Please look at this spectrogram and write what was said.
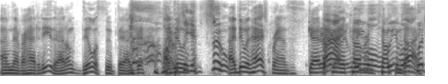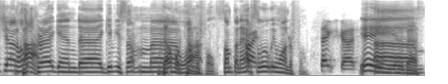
I've never had it either. I don't deal with soup there. I, do, Why I do would with, you get soup? I do with hash browns. Scattered, All right, smothered, covered, we will, chunked we will put you on hold, Top. Craig, and uh, give you something uh, Double wonderful. Something absolutely wonderful. Thanks, guys. Yay, you're the Um,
